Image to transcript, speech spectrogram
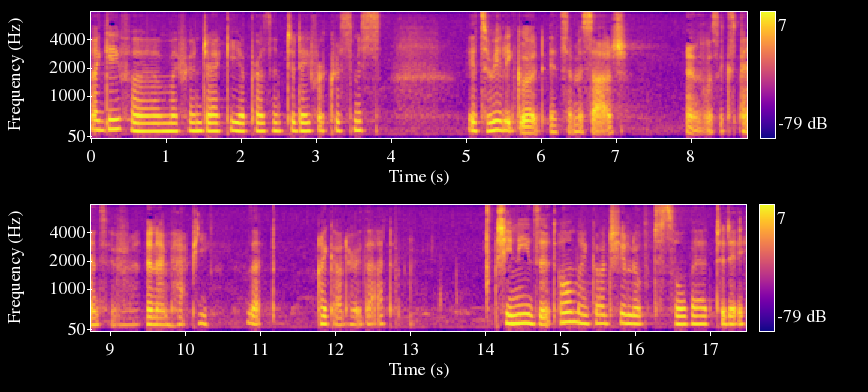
I gave uh, my friend Jackie a present today for Christmas. It's really good. It's a massage, and it was expensive, and I'm happy that I got her that. She needs it. Oh my god, she looked so bad today.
